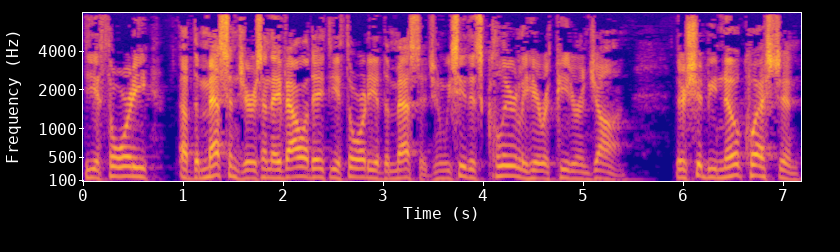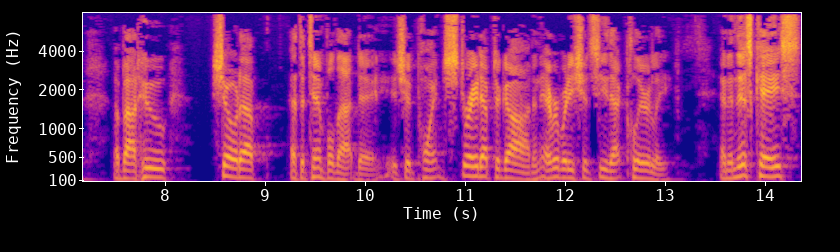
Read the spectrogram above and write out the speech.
the authority of the messengers and they validate the authority of the message. And we see this clearly here with Peter and John. There should be no question about who showed up at the temple that day. It should point straight up to God and everybody should see that clearly. And in this case,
